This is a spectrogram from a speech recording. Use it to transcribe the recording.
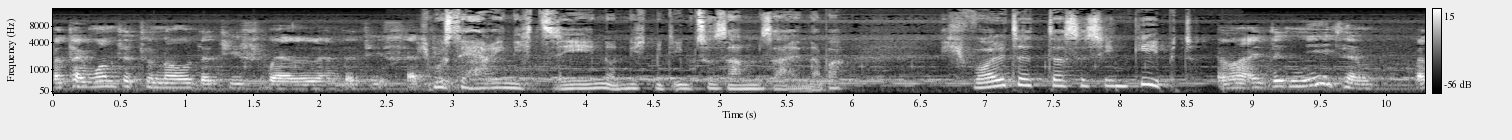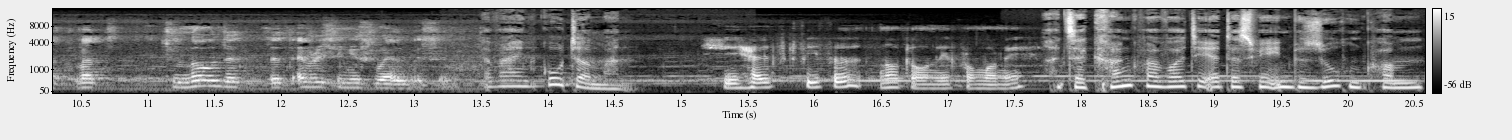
But I wanted to know that he's well and that he's happy. Ich musste Harry nicht sehen und nicht mit ihm zusammen sein, aber ich wollte, dass es ihn gibt. I didn't need him, but, but to know that, that everything is well with him. Er war ein guter Mann. He helped people, not only for money. Als er krank war, wollte er, dass wir ihn besuchen kommen.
